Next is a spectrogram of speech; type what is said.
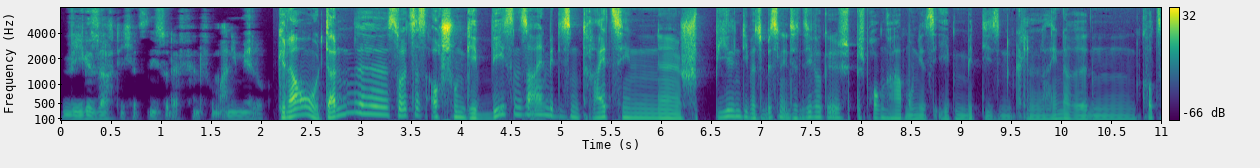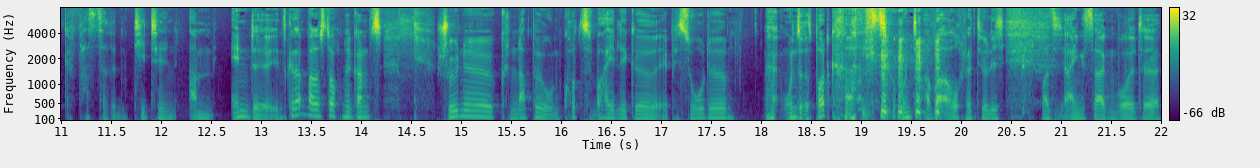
wie gesagt, ich jetzt nicht so der Fan vom Anime-Look. Genau, dann äh, soll es das auch schon gewesen sein mit diesen 13 äh, Spielen, die wir so ein bisschen intensiver besprochen haben und jetzt eben mit diesen kleineren, kurz gefassteren Titeln am Ende. Insgesamt war das doch eine ganz schöne, knappe und kurzweilige Episode unseres Podcasts und aber auch natürlich, was ich eigentlich sagen wollte,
